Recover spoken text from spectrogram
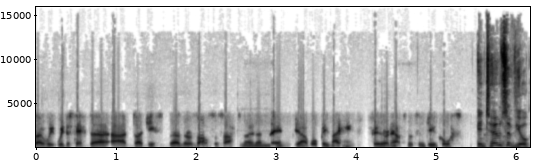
so we, we just have to uh, digest the, the, results this afternoon, and, and you know, we'll be making further announcements in due course. In terms of your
